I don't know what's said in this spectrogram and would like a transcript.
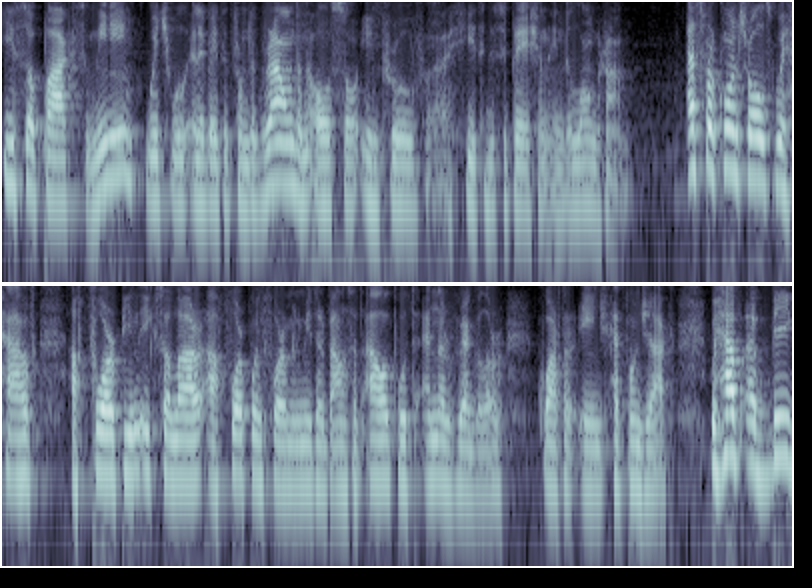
Isopax Mini, which will elevate it from the ground and also improve uh, heat dissipation in the long run. As for controls, we have a 4-pin XLR, a 4.4mm balanced output and a regular quarter inch headphone jack. We have a big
